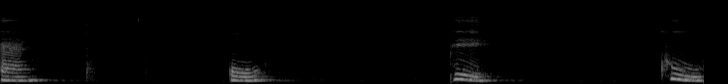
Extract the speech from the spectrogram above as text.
N O P Q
